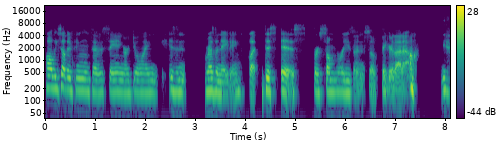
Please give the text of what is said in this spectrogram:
all these other things i was saying or doing isn't resonating, but this is for some reason. So figure that out. Yeah.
